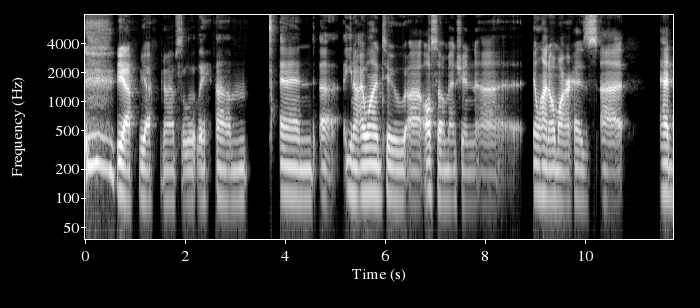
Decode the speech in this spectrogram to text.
yeah, yeah, no, absolutely. Um, and uh, you know, I wanted to uh, also mention uh, Ilhan Omar has uh, had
